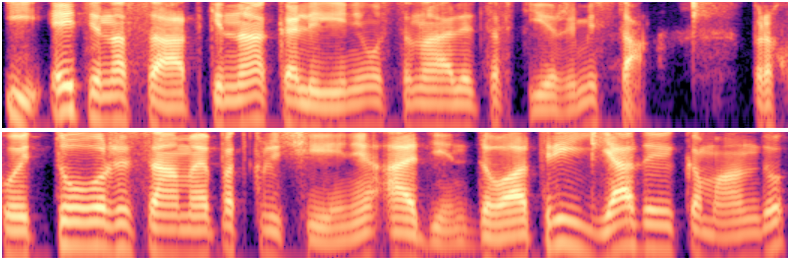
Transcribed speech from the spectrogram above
И эти насадки на колени устанавливаются в те же места. Проходит то же самое подключение. Один, два, три. Я даю команду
